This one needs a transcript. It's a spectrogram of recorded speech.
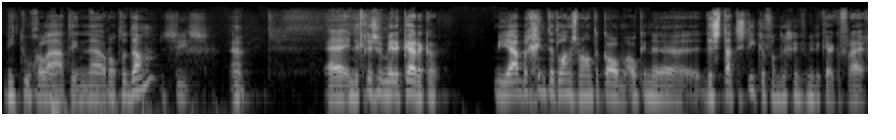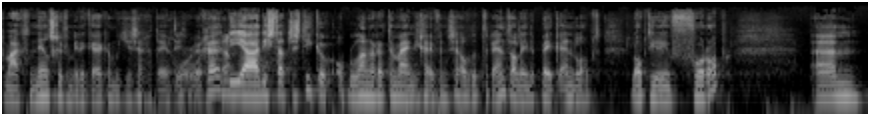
niet toegelaten in Rotterdam. Precies. in de christelijke kerken ja, begint het langzamerhand te komen. Ook in de, de statistieken van de Griffemiddenkerken vrijgemaakt. Nederlands Griffemiddenkerken moet je zeggen tegenwoordig. Hè? Die, ja, die statistieken op langere termijn die geven dezelfde trend. Alleen de PKN loopt, loopt hierin voorop. Um,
